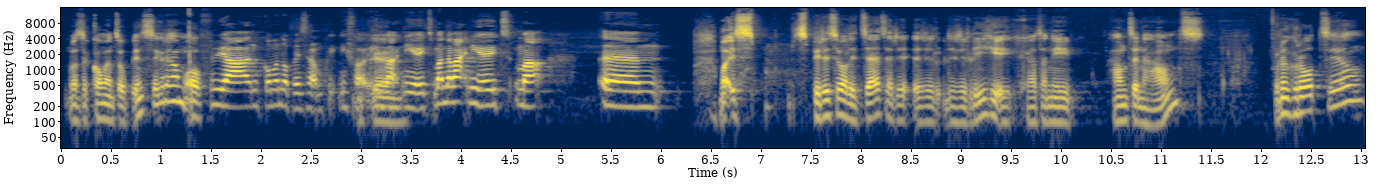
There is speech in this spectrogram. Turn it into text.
Was een comment op Instagram? Of? Ja, een comment op Instagram, ik weet niet van maakt niet uit. Maar dat maakt niet uit. Maar ehm, Maar is spiritualiteit en re- re- religie, gaat dat niet hand in hand? Voor een groot deel?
